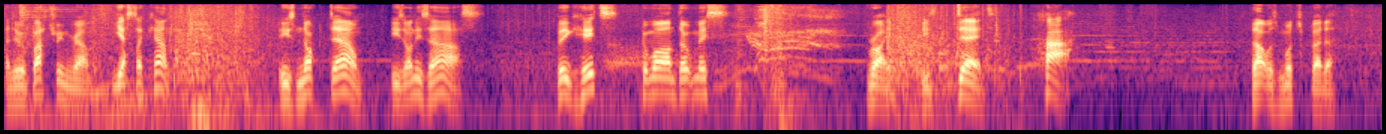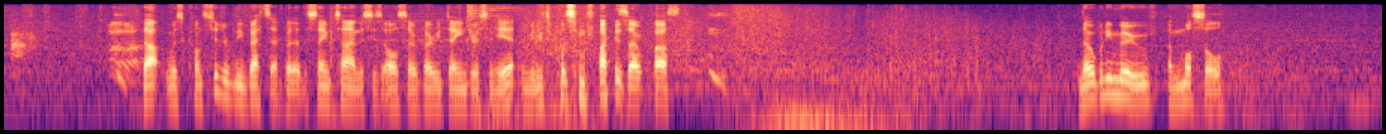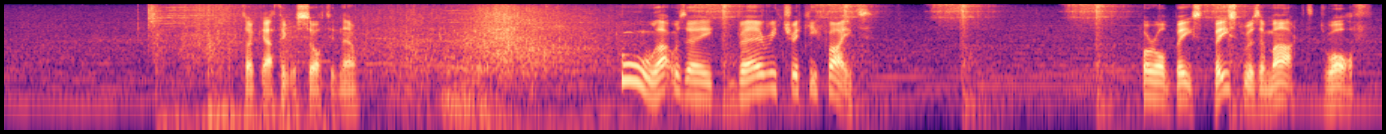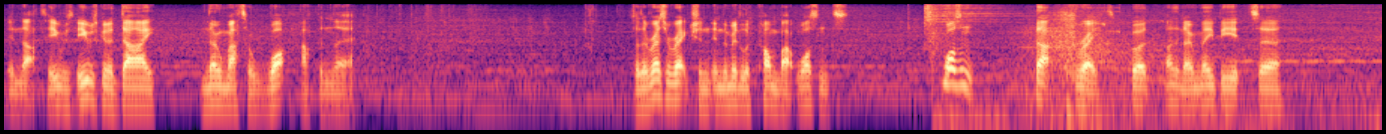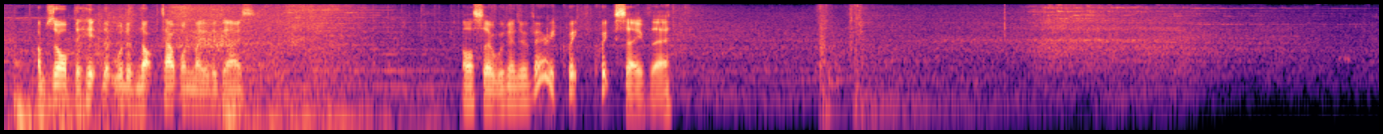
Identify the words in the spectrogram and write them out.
And do a battering ram. Yes, I can. He's knocked down. He's on his ass. Big hit. Come on, don't miss. Right, he's dead. Ha! That was much better. That was considerably better, but at the same time, this is also very dangerous in here, and we need to put some fires out fast. Nobody move a muscle. It's okay, I think we're sorted now. Ooh, that was a very tricky fight. Poor old Beast. Beast was a marked dwarf in that. He was he was going to die no matter what happened there. So the resurrection in the middle of combat wasn't wasn't that great, but I don't know, maybe it uh, absorbed a hit that would have knocked out one of my other guys. Also, we're going to do a very quick quick save there.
